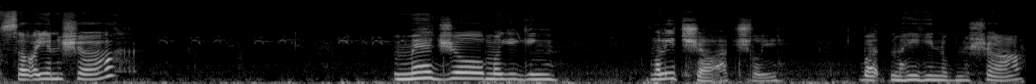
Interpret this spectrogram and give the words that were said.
So, ayan siya medyo magiging maliit siya actually. But mahihinog na siya.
